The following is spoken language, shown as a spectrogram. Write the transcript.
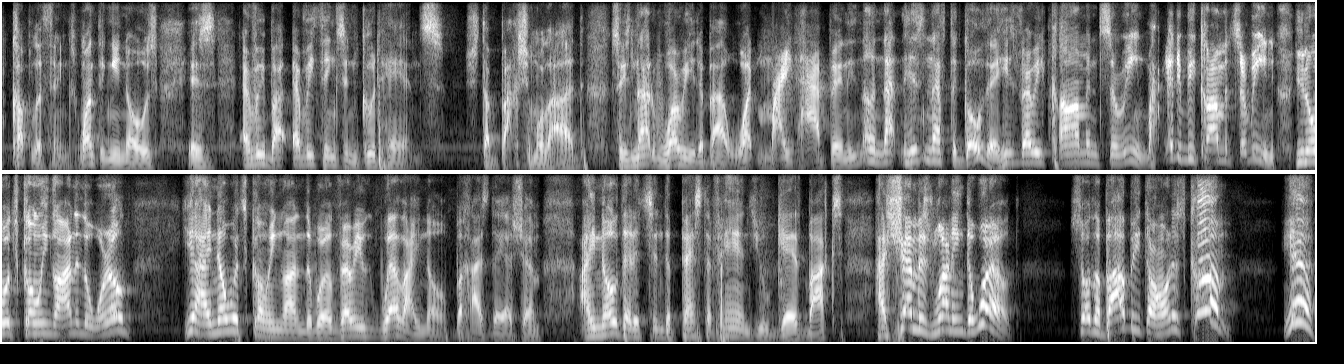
a couple of things. One thing he knows is everybody, everything's in good hands. So he's not worried about what might happen. He's no, not, he doesn't have to go there. He's very calm and serene. Why can he be calm and serene? You know what's going on in the world? Yeah, I know what's going on in the world very well. I know, B'chazdei Hashem. I know that it's in the best of hands. You gas box. Hashem is running the world, so the Baal Bitachon is come. Yeah,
